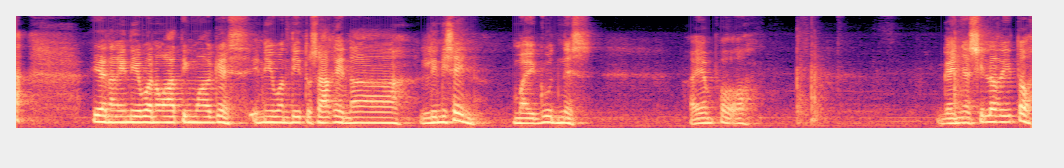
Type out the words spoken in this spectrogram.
Yan ang iniwan ng ating mga guests. Iniwan dito sa akin na linisin. My goodness. Ayan po, oh. Ganyan sila rito.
